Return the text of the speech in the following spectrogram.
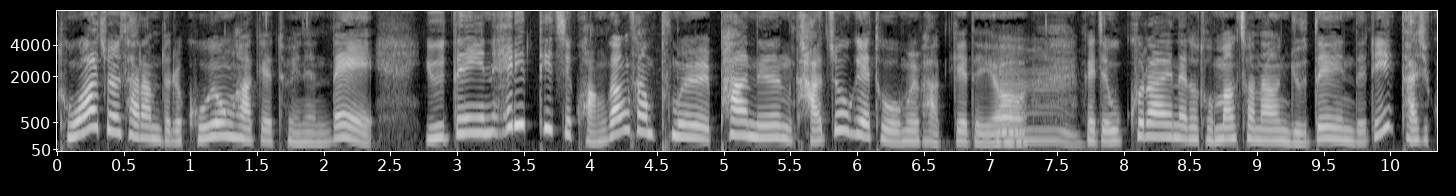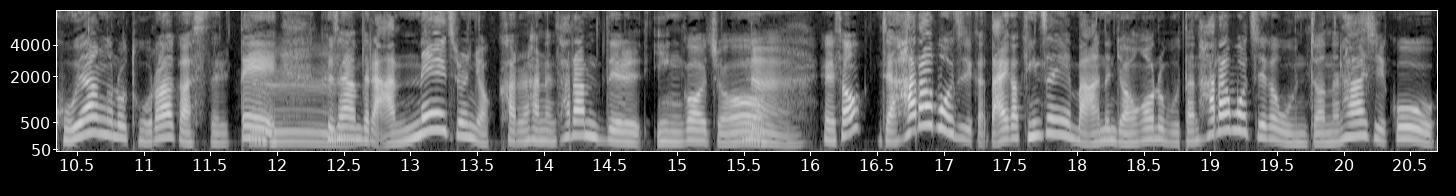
도와줄 사람들을 고용하게 되는데 유대인 heritage 관광 상품을 파는 가족의 도움을 받게 돼요. 음. 그러니까 이제 우크라이나에서 도망쳐 나온 유대인들이 다시 고향으로 돌아갔을 때그 음. 사람들을 안내해 주는 역할을 하는 사람들인 거죠. 네. 그래서 이제 할아버지가 나이가 굉장히 많은 영어를 못한 할아버지가 운전을 하시고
